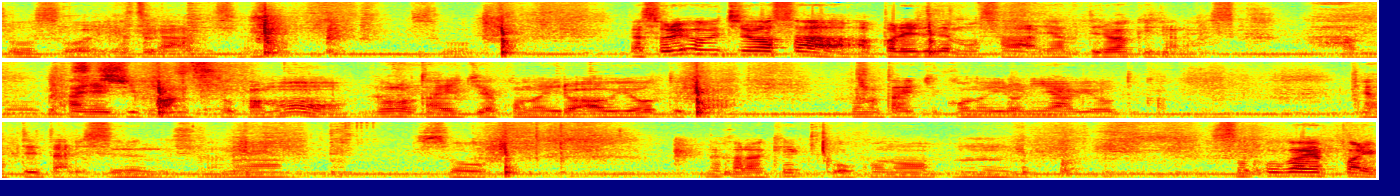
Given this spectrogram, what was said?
そうそうやつがあるんですよね。そう。だそれをうちはさアパレルでもさやってるわけじゃないですか。あもう体液パンツとかもどの体液がこの色合うよとかどの体液この色似合うよとかやってたりするんですよね。そう。だから結構このうんそこがやっぱり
